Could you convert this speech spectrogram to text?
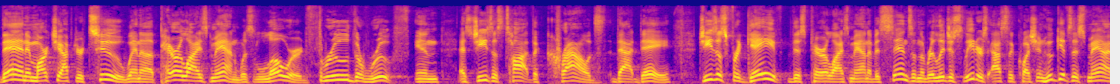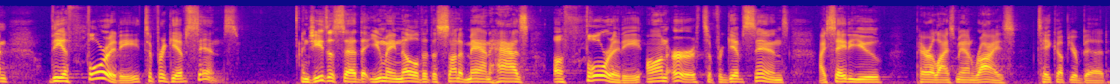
Then in Mark chapter 2, when a paralyzed man was lowered through the roof, in, as Jesus taught the crowds that day, Jesus forgave this paralyzed man of his sins, and the religious leaders asked the question who gives this man the authority to forgive sins? And Jesus said that you may know that the Son of Man has authority on earth to forgive sins. I say to you, paralyzed man, rise, take up your bed,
